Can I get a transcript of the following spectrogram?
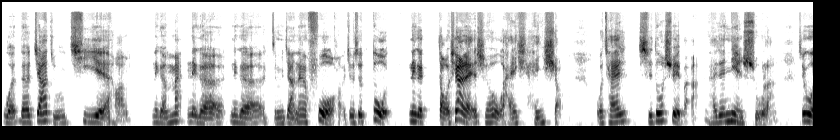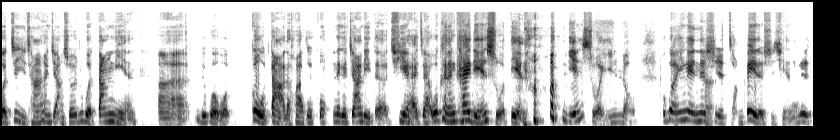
我的家族企业哈，那个卖那个那个怎么讲？那个货哈，就是堕那个倒下来的时候，我还很小，我才十多岁吧，还在念书啦。所以我自己常常讲说，如果当年呃，如果我。够大的话，这公那个家里的企业还在，我可能开连锁店，连锁银楼。不过因为那是长辈的事情，是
